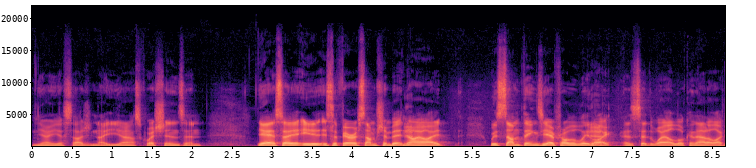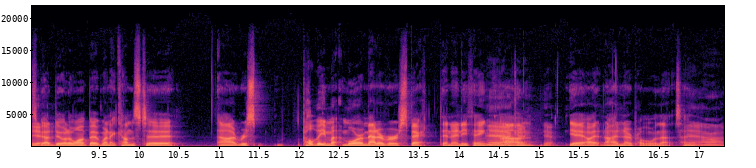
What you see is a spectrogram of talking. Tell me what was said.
you know, yes, sergeant. No, you don't ask questions, and yeah, so it, it's a fair assumption. But no, I with some things, yeah, probably Yeah. like as I said, the way I look at that, I like to be able to do what I want. But when it comes to uh, res- probably m- more a matter of respect than anything. Yeah. Okay. Um, yeah. yeah, I, I had no problem with that. So Yeah, all right.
